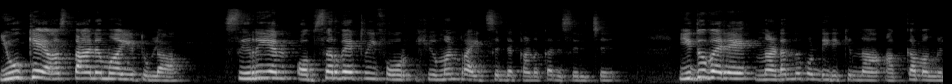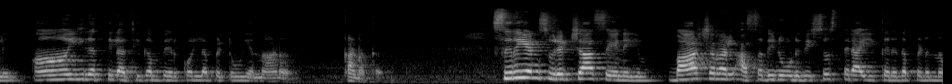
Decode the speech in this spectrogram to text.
യു കെ ആസ്ഥാനമായിട്ടുള്ള സിറിയൻ ഒബ്സർവേറ്ററി ഫോർ ഹ്യൂമൻ റൈറ്റ്സിന്റെ കണക്കനുസരിച്ച് ഇതുവരെ നടന്നുകൊണ്ടിരിക്കുന്ന അക്രമങ്ങളിൽ ആയിരത്തിലധികം പേർ കൊല്ലപ്പെട്ടു എന്നാണ് കണക്ക്. സിറിയൻ സുരക്ഷാ സേനയും ബാഷറൽ അസദിനോട് വിശ്വസ്തരായി കരുതപ്പെടുന്ന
